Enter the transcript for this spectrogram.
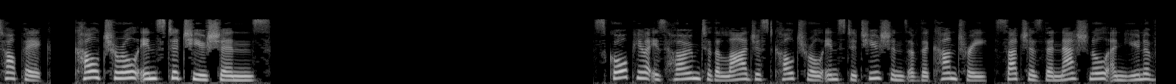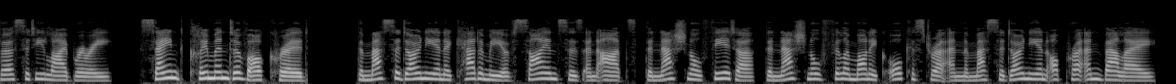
Topic: Cultural institutions. Skopje is home to the largest cultural institutions of the country, such as the National and University Library, St. Clement of Ohrid, the Macedonian Academy of Sciences and Arts, the National Theatre, the National Philharmonic Orchestra and the Macedonian Opera and Ballet.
